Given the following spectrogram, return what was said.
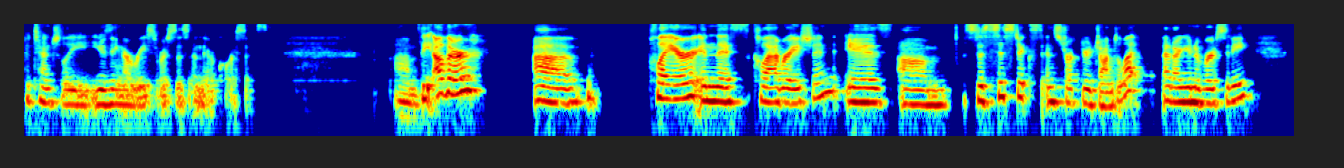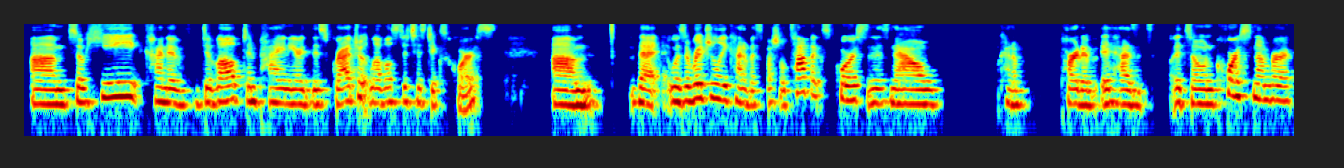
potentially using our resources in their courses. Um, the other uh, player in this collaboration is um, statistics instructor John Gillett at our university. Um, so he kind of developed and pioneered this graduate level statistics course um, that was originally kind of a special topics course and is now kind of part of, it has its, its own course number.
